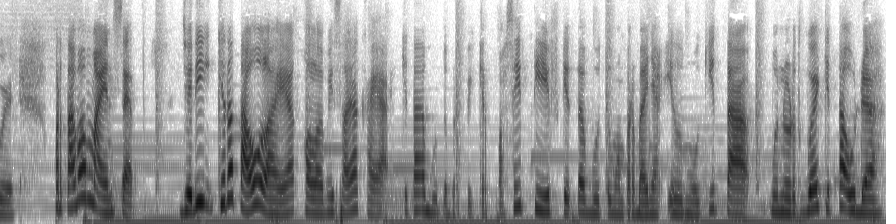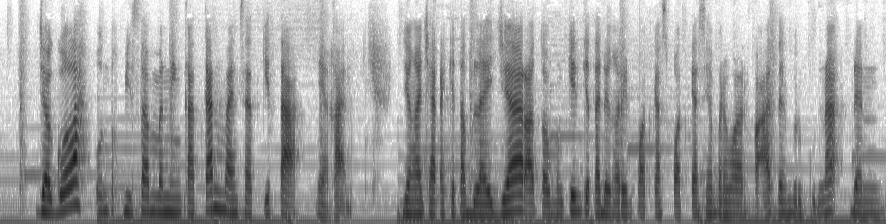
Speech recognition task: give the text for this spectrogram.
gue. Pertama mindset. Jadi kita tahu lah ya kalau misalnya kayak kita butuh berpikir positif, kita butuh memperbanyak ilmu kita. Menurut gue kita udah jagolah untuk bisa meningkatkan mindset kita, ya kan? Jangan cara kita belajar atau mungkin kita dengerin podcast-podcast yang bermanfaat dan berguna dan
